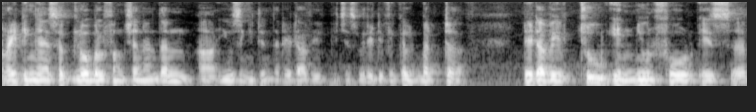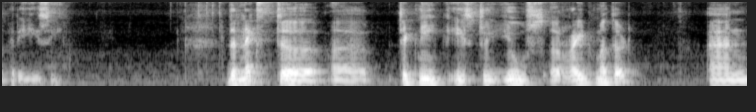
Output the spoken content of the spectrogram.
writing as a global function and then uh, using it in the DataWeave which is very difficult but uh, DataWeave 2 in Mule 4 is very easy. The next technique is to use a write method and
